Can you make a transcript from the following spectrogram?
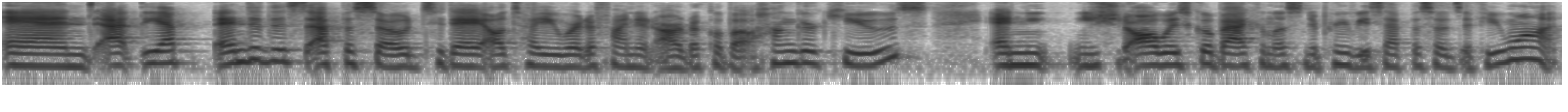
And at the ep- end of this episode today, I'll tell you where to find an article about hunger cues. And you should always go back and listen to previous episodes if you want.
